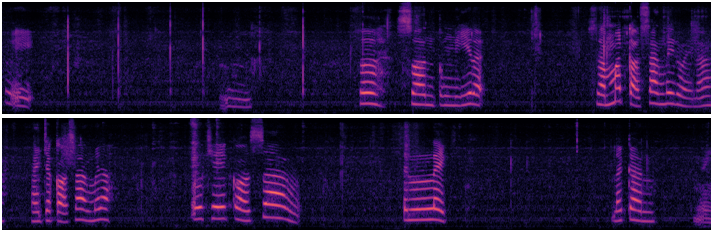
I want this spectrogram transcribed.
เฮ้ย เออซ่อนตรงนี้แหละ สามารถก่อสร้างได้ด้วยนะนายจะก่อสร้างไหมล่ะ โอเคก่อสร้าง เป็นเหล็ก และกันนี่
